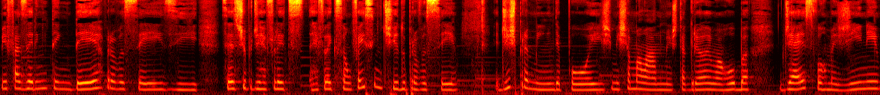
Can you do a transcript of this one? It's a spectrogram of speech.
me fazer entender para vocês e se esse tipo de reflexão fez sentido para você, diz para mim depois. Me chama lá no meu Instagram, é jazzformagine.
